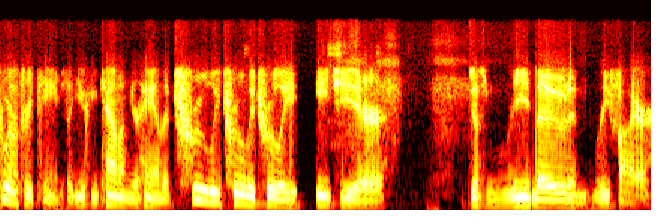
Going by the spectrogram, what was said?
two or three teams that you can count on your hand that truly, truly, truly each year just reload and refire.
